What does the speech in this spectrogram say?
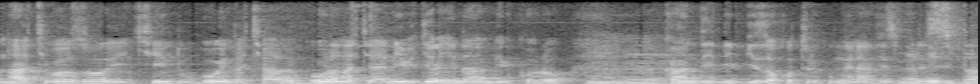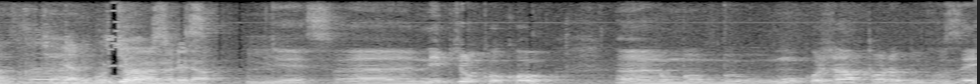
nta kibazo. Ikindi ubwo wenda cyagorana cyane ni ibijyanye n'amikoro Eh, kandi ni byiza ko turi kumwe na visi perezida eh, yes. Eh, ni byo koko eh, nk'uko jean paul abivuze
